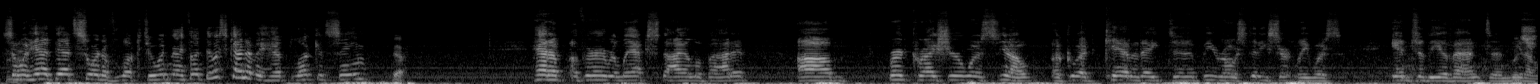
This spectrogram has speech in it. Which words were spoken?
So it had that sort of look to it, and I thought that was kind of a hip look, it seemed. Yeah. Had a, a very relaxed style about it. Um, Bert Kreischer was, you know, a good candidate to be roasted. He certainly was into the event, and, Was, you know,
